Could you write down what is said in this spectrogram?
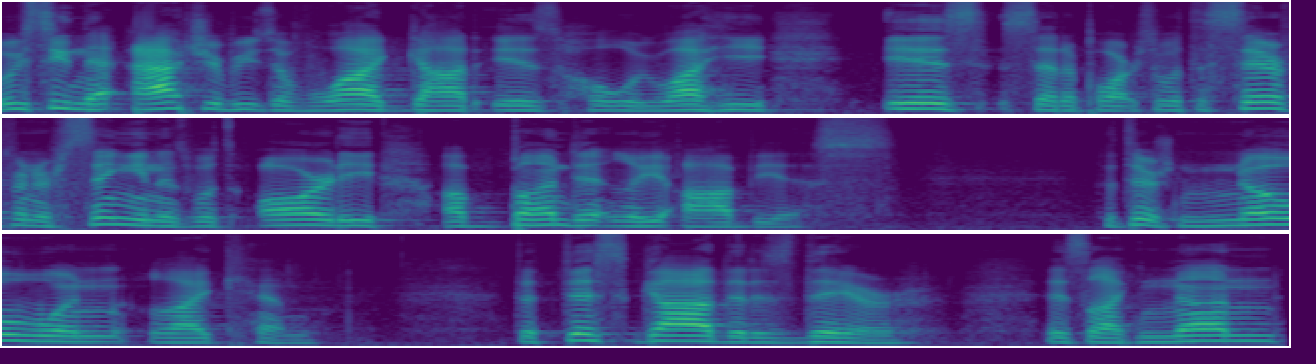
We've seen the attributes of why God is holy, why he is set apart. So, what the seraphim are singing is what's already abundantly obvious that there's no one like him. That this God that is there is like none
